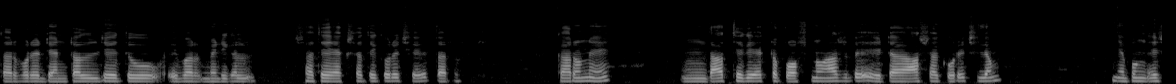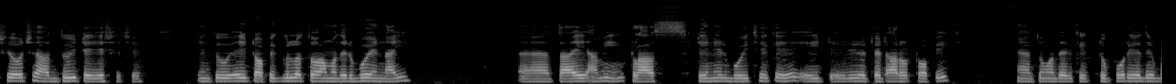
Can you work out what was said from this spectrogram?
তারপরে ডেন্টাল যেহেতু এবার মেডিকেল সাথে একসাথে করেছে, তার কারণে দাঁত থেকে একটা প্রশ্ন আসবে, এটা আশা করেছিলাম। এবং এসেওছে আর দুইটাই এসেছে। কিন্তু এই টপিকগুলো তো আমাদের বইয়ে নাই। তাই আমি ক্লাস টেনের বই থেকে এই রিলেটেড আরও টপিক তোমাদেরকে একটু পড়িয়ে দেব।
